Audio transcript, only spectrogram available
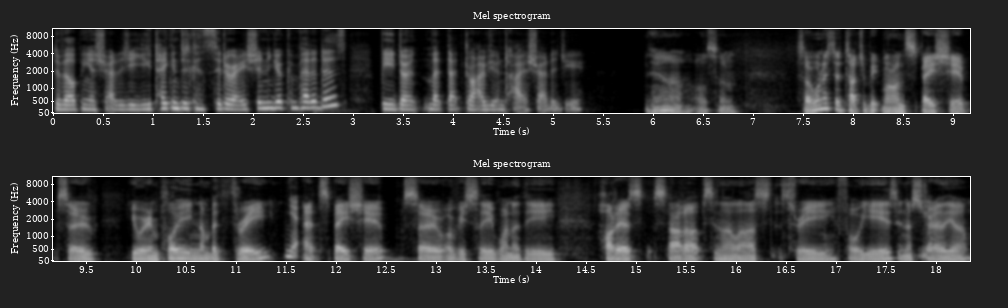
developing a strategy, you take into consideration your competitors, but you don't let that drive your entire strategy. Yeah, awesome. So I wanted to touch a bit more on Spaceship. So you were employee number three Yeah. at Spaceship. So obviously one of the hottest startups in the last three, four years in Australia.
